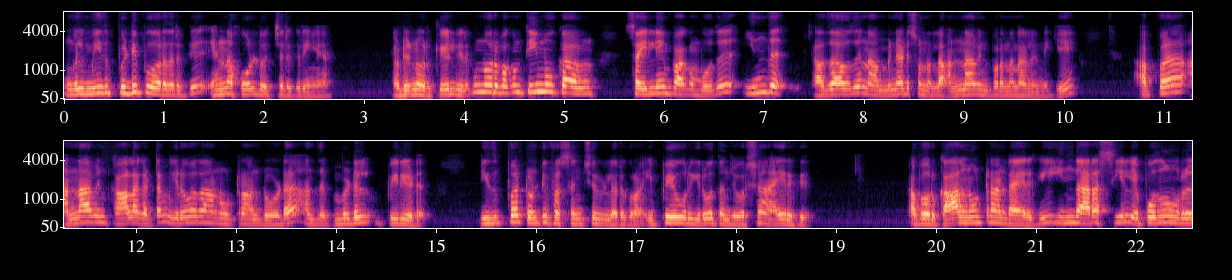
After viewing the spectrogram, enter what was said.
உங்கள் மீது பிடிப்பு வர்றதற்கு என்ன ஹோல்டு வச்சுருக்கிறீங்க? அப்படின்னு ஒரு கேள்வி இருக்குது இன்னொரு பக்கம் திமுக சைட்லேயும் பார்க்கும்போது இந்த அதாவது நான் முன்னாடி சொன்னல அண்ணாவின் பிறந்த நாள் இன்னைக்கு அப்போ அண்ணாவின் காலகட்டம் இருபதாம் நூற்றாண்டோட அந்த மிடில் பீரியடு இது இப்போ டுவெண்ட்டி ஃபஸ்ட் செஞ்சுரியில் இருக்கிறோம். இப்போயே ஒரு இருபத்தஞ்சி வருஷம் ஆயிருக்கு. அப்போ ஒரு கால் நூற்றாண்டு ஆயிருக்கு. இந்த அரசியல் எப்போதும் ஒரு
